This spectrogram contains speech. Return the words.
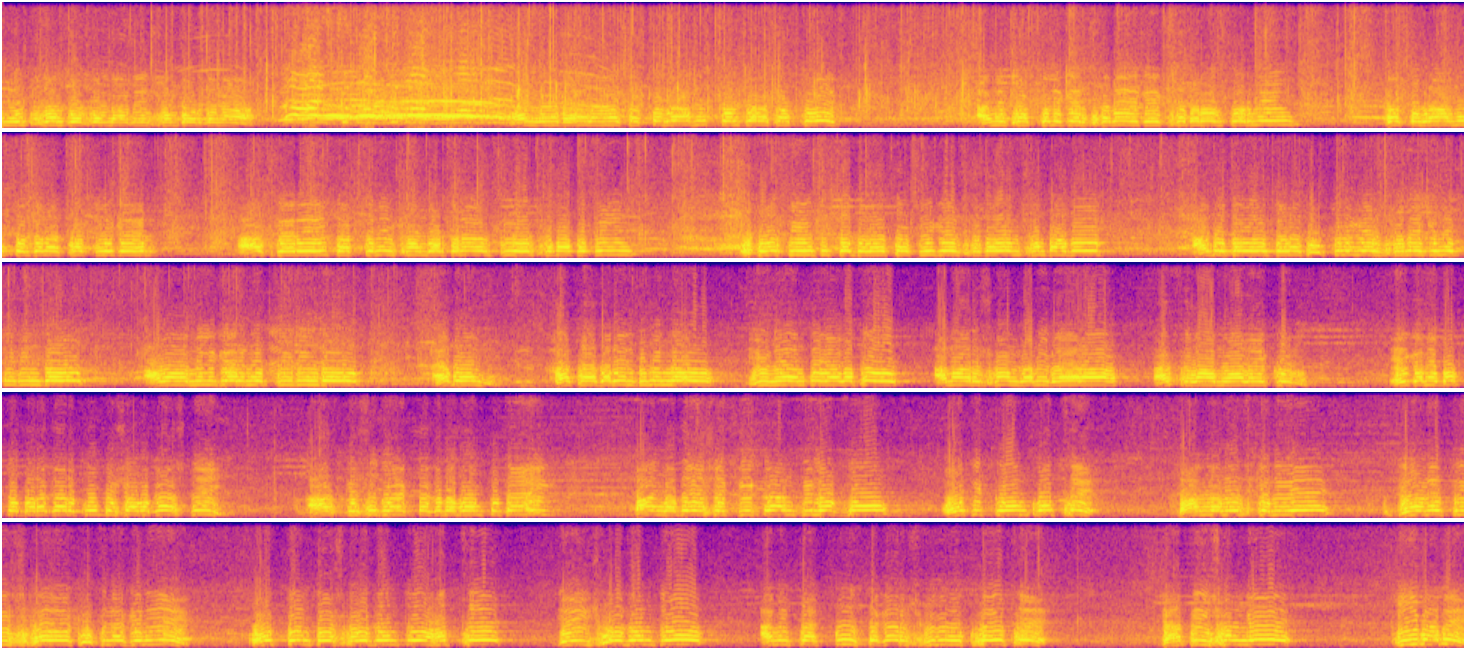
আমি এই সম্বর্ধনা। চট্টগ্রাম উত্তর জেলা ছাত্রলীগ। আমি ছাত্রলীগের সাবেক এক সাধারণ কর্মী, চট্টগ্রাম উত্তর জেলা ছাত্রলীগের। আজকের এই তাৎক্ষণিক সংবর্ধনার প্রিয় সভাপতি, উপস্থিত উত্তর জেলা ছাত্রলীগের সাধারণ সম্পাদক আবুতলের জেলা ছাত্রলীগের সাবেক নেতৃবৃন্দ, আওয়ামী লীগের নেতৃবৃন্দ এবং হাটাদারির বিভিন্ন ইউনিয়ন থেকে আমার সংগ্রামী ভাইয়েরা, আসসালামু আলাইকুম। এখানে বক্তব্য রাখার খুব বেশি অবকাশ নেই। আজকে শুধু একটা কথা বলতে চাই, বাংলাদেশ একটি ক্রান্তি লগ্ন অতিক্রম করছে। বাংলাদেশকে নিয়ে জননেত্রী শেখ হাসিনাকে নিয়ে অত্যন্ত ষড়যন্ত্র হচ্ছে। যেই ষড়যন্ত্র আমি চাক্ষুষ থাকার সুযোগ হয়েছে। জাতিসংঘে কীভাবে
